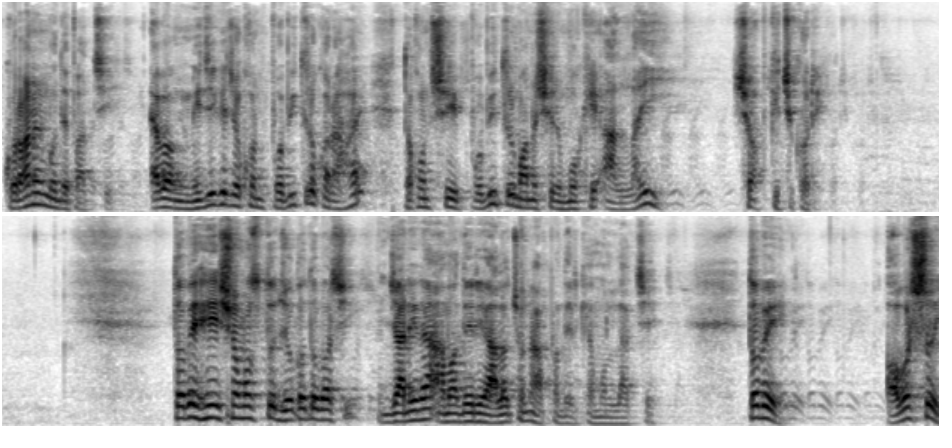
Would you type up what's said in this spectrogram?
কোরআনের মধ্যে পাচ্ছি। এবং নিজেকে যখন পবিত্র করা হয়, তখন সেই পবিত্র মানুষের মুখে আল্লাহই সব কিছু করে। তবে হে সমস্ত জগতবাসী জানি না আমাদের এই আলোচনা আপনাদের কেমন লাগছে। তবে অবশ্যই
